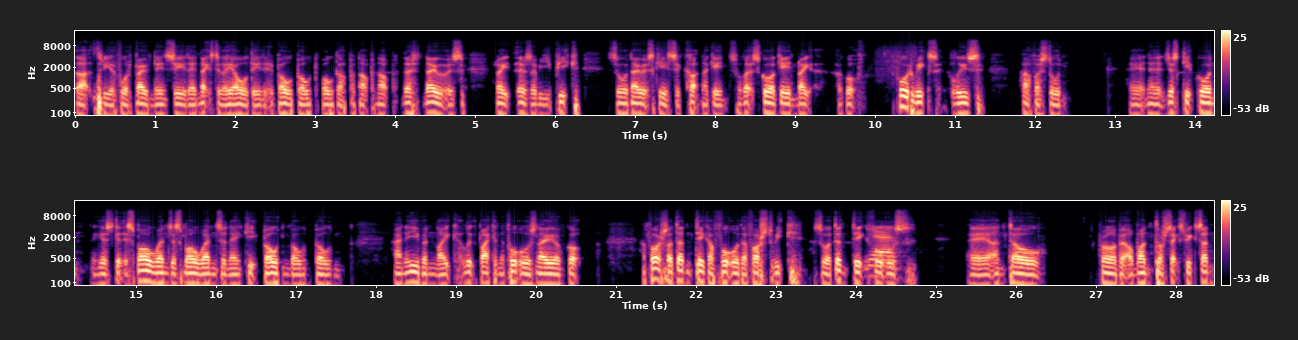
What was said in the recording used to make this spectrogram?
that three or four pound." Then say, then next day holiday, it build, build, build up and up and up. This now it was right. There's a wee peak. So now it's a case of cutting again. So let's go again. Right, I've got four weeks. Lose half a stone. Uh, and then it just keep going. You just get the small wins, the small wins, and then keep building, building, building. And even like I look back in the photos now, I've got. Unfortunately, I didn't take a photo the first week, so I didn't take Yeah. photos uh, until probably about a month or six weeks in.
